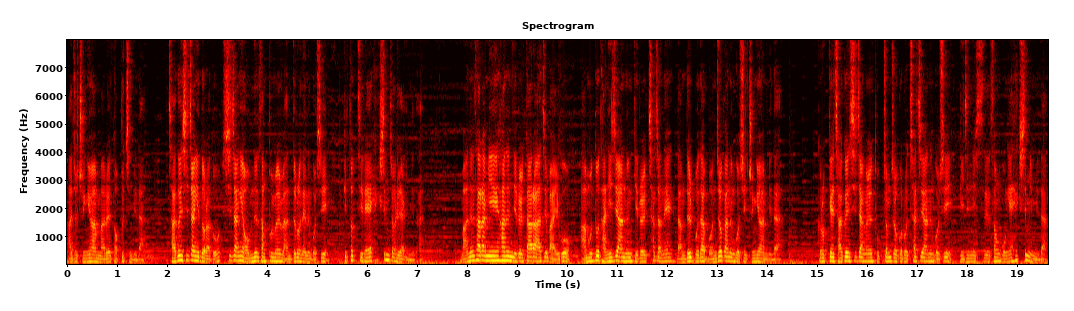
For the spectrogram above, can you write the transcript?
아주 중요한 말을 덧붙입니다. 작은 시장이더라도 시장에 없는 상품을 만들어내는 것이 피터 틸의 핵심 전략입니다. 많은 사람이 하는 일을 따라하지 말고 아무도 다니지 않는 길을 찾아내 남들보다 먼저 가는 것이 중요합니다. 그렇게 작은 시장을 독점적으로 차지하는 것이 비즈니스 성공의 핵심입니다.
